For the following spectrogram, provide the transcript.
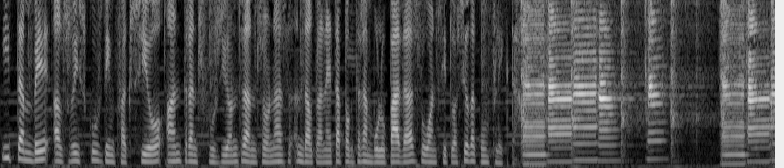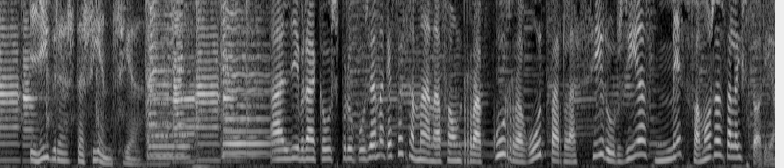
i també els riscos d'infecció en transfusions en zones del planeta poc desenvolupades o en situació de conflicte. Llibres de ciència. El llibre que us proposem aquesta setmana fa un recorregut per les cirurgies més famoses de la història.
